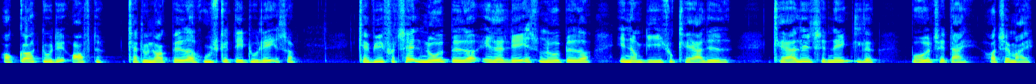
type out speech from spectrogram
og gør du det ofte, kan du nok bedre huske det, du læser. Kan vi fortælle noget bedre eller læse noget bedre end om Jesu kærlighed? Kærlighed til den enkelte, både til dig og til mig.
